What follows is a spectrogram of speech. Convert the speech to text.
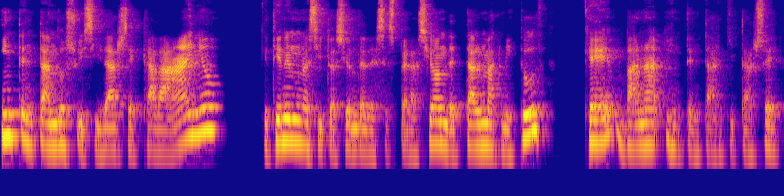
intentando suicidarse cada año, que tienen una situación de desesperación de tal magnitud que van a intentar quitarse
